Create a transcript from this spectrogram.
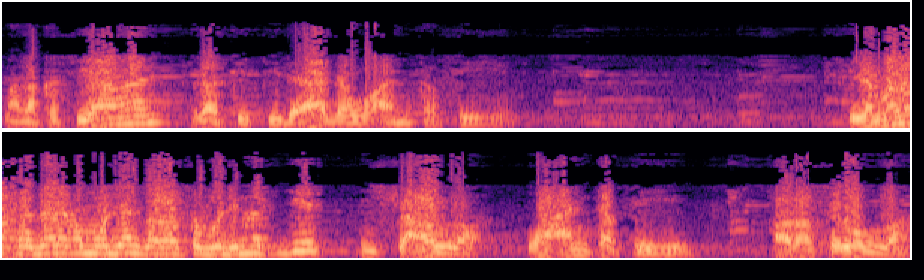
malah kesiangan, berarti tidak ada wa anta fihim. Bila mana saudara kemudian kalau subuh di masjid, insya Allah wa anta fihim. Rasulullah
